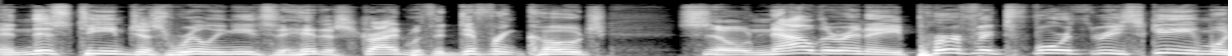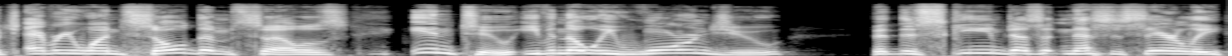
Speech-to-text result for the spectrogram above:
and this team just really needs to hit a stride with a different coach. So now they're in a perfect 4-3 scheme which everyone sold themselves into even though we warned you that the scheme doesn't necessarily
